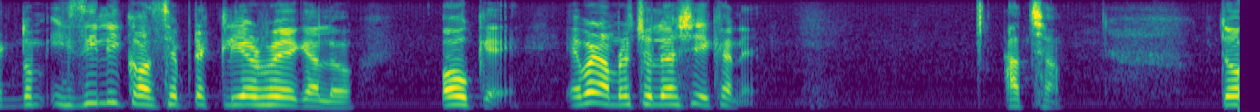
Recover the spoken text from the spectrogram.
একদম ইজিলি কনসেপ্টটা ক্লিয়ার হয়ে গেল। ওকে এবার আমরা চলে আসি এখানে। আচ্ছা তো,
